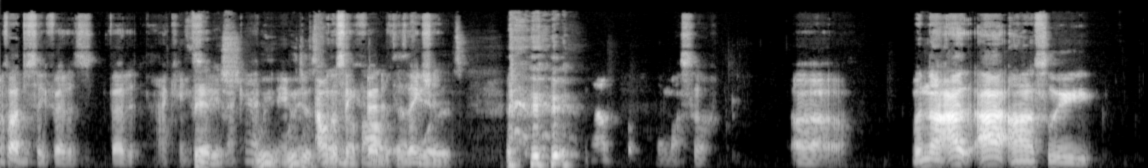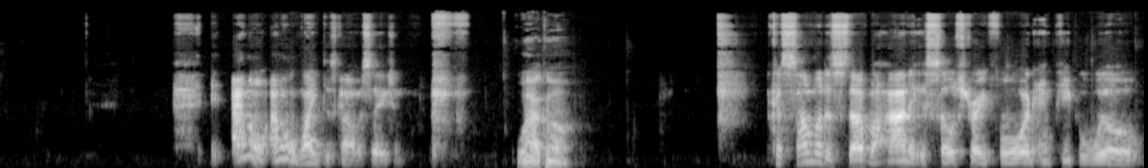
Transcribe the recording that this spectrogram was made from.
I thought to say fetish. Fetish. I can't Fetish. say it. We damn we it. just I was gonna say fetishization on myself. Uh, but no, I I honestly, I don't I don't like this conversation Why come? because some of the stuff behind it is so straightforward, and people will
